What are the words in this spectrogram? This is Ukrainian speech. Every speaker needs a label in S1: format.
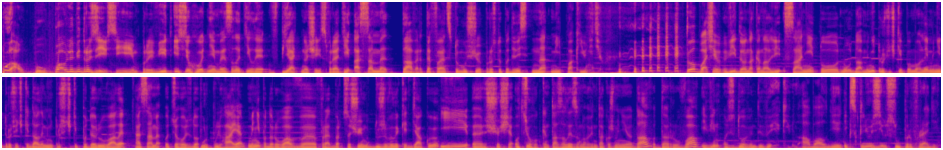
S1: Пау! Пау, любі друзі! Всім привіт! І сьогодні ми залетіли в 5 ночей з Фредді, а саме Tower Defense, тому що просто подивись на мій пак юнітів. Хто бачив відео на каналі Сані, то ну да, мені трошечки помогли, мені трошечки дали, мені трошечки подарували. А саме оцього ось до Пурпульгая мені подарував е, Фредберг, за що йому дуже велике дякую. І е, що ще? Оцього кента зализаного він також мені його дав, подарував, і він ось до він диви, який він. Обалдеть. Ексклюзив Супер Фредді.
